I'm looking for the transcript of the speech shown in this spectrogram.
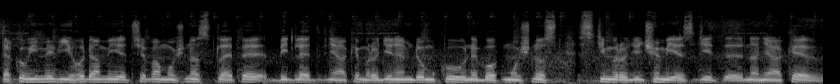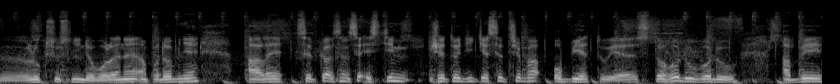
Takovými výhodami je třeba možnost lépe bydlet v nějakém rodinném domku nebo možnost s tím rodičem jezdit na nějaké luxusní dovolené a podobně ale setkal jsem se i s tím, že to dítě se třeba obětuje z toho důvodu, aby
